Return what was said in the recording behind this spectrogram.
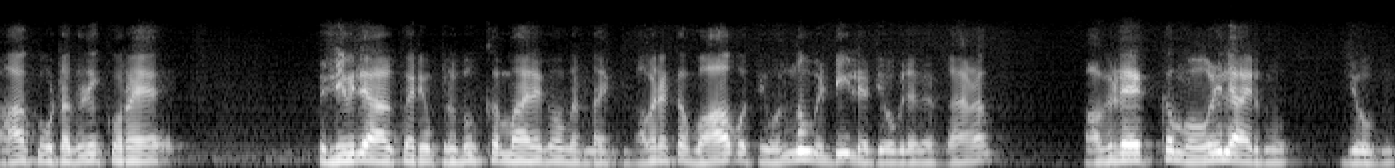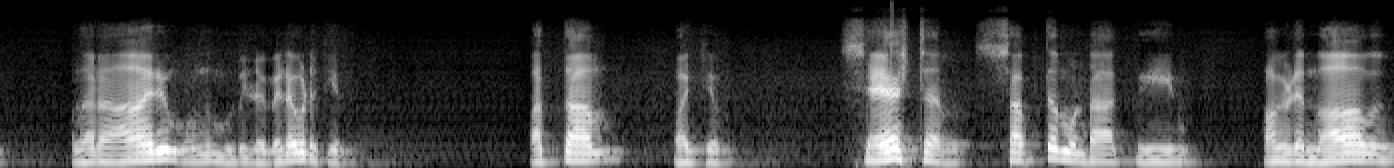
ആ കൂട്ടത്തിൽ കുറേ വലിയ വലിയ ആൾക്കാരും പ്രമുഖന്മാരൊക്കെ വന്നിട്ടുണ്ടായിരുന്നു. അവരൊക്കെ വാ പൊത്തി ഒന്നും മിണ്ടിയില്ല ജോബിനൊക്കെ. കാരണം അവരുടെയൊക്കെ മുകളിലായിരുന്നു ജോബ്. അതാണ് ആരും ഒന്നും മുണ്ടില്ല വില കൊടുക്കില്ല പത്താം വാക്യം. ശ്രേഷ്ഠർ ശബ്ദമുണ്ടാക്കുകയും അവരുടെ നാവ്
